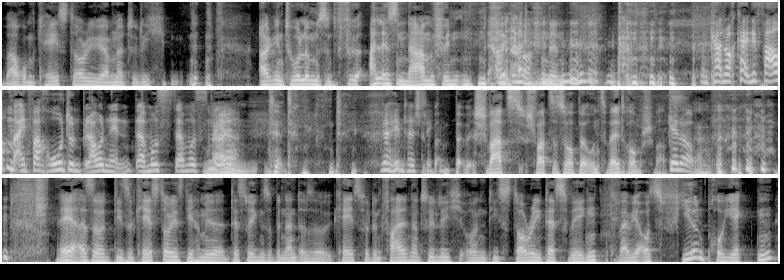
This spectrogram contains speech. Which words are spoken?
Warum Case Story? Wir haben natürlich Agenturler müssen für alles einen Namen finden. Man kann auch keine Farben einfach rot und blau nennen. Da muss, da muss Nein. dahinter stecken. Schwarz, schwarz ist auch bei uns Weltraumschwarz. Genau. Ja. nee, also diese Case Stories, die haben wir deswegen so benannt, also Case für den Fall natürlich und die Story deswegen, weil wir aus vielen Projekten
